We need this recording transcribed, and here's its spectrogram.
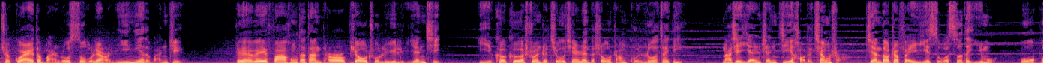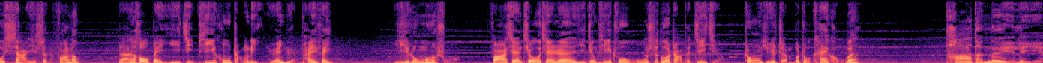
却乖得宛如塑料泥捏的玩具，略微发红的弹头飘出缕缕烟气，一颗颗顺着裘千仞的手掌滚落在地。那些眼神极好的枪手见到这匪夷所思的一幕，无不下意识的发愣，然后被一记劈空掌力远远拍飞，一路默数。发现裘千仞已经劈出五十多掌的机警，终于忍不住开口问：“他的内力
